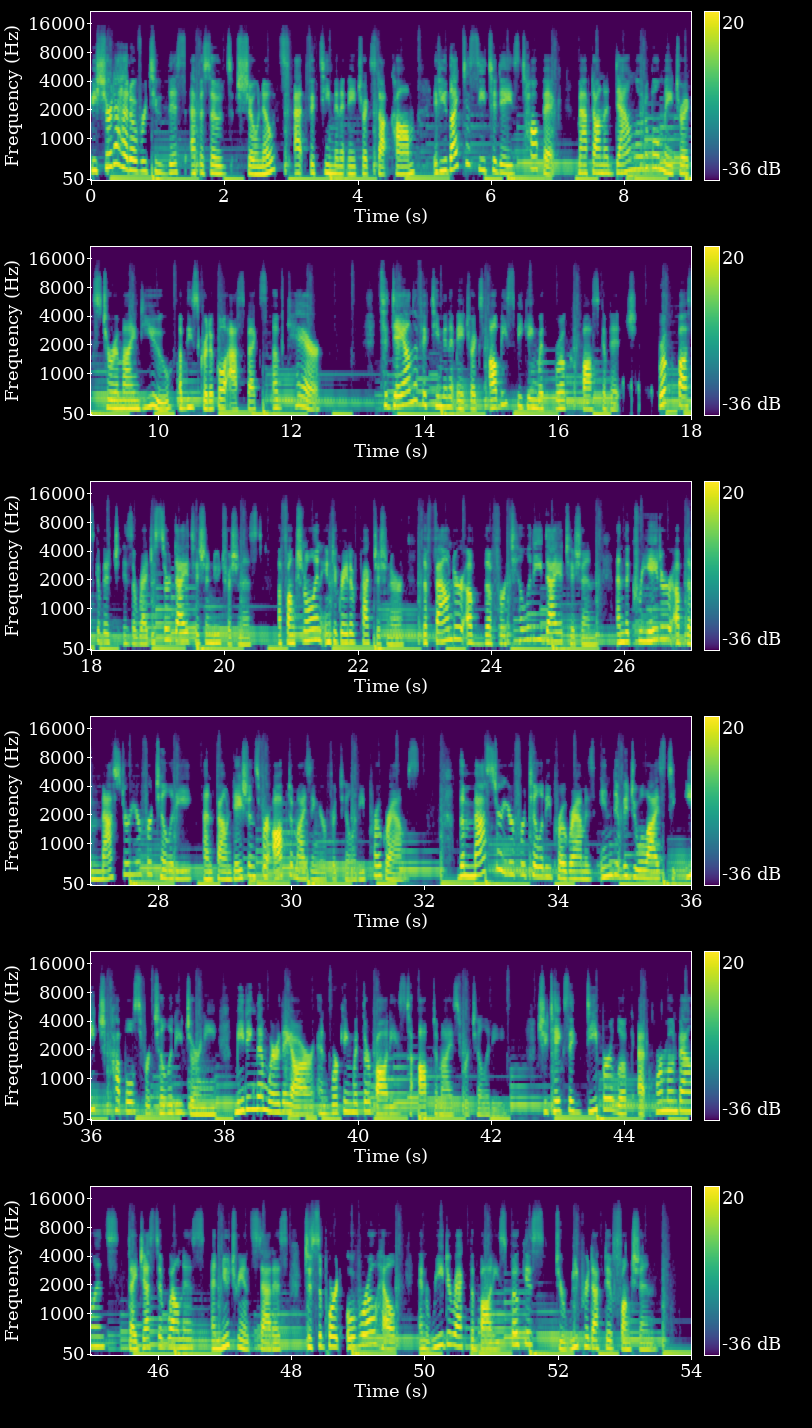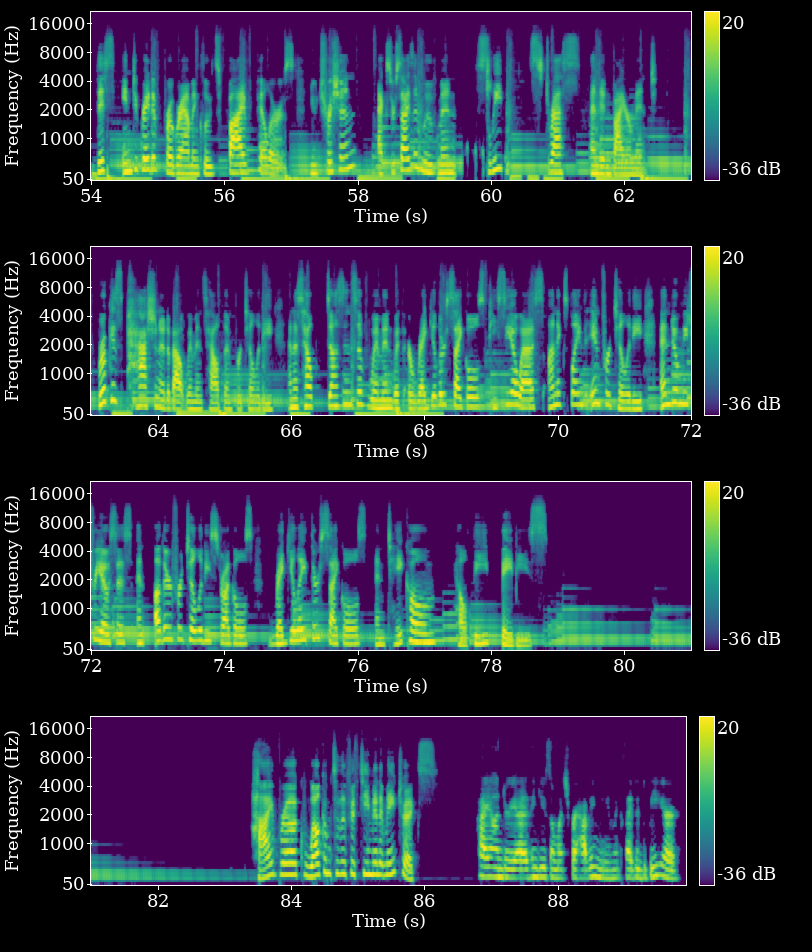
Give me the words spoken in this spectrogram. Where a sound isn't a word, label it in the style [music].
Be sure to head over to this episode's show notes at 15minutematrix.com if you'd like to see today's topic mapped on a downloadable matrix to remind you of these critical aspects of care. Today on the 15 Minute Matrix, I'll be speaking with Brooke Boscovich. Brooke Boscovich is a registered dietitian nutritionist, a functional and integrative practitioner, the founder of The Fertility Dietitian, and the creator of the Master Your Fertility and Foundations for Optimizing Your Fertility programs. The Master Your Fertility program is individualized to each couple's fertility journey, meeting them where they are and working with their bodies to optimize fertility. She takes a deeper look at hormone balance, digestive wellness, and nutrient status to support overall health and redirect the body's focus to reproductive function. This integrative program includes five pillars nutrition, exercise and movement, sleep, stress, and environment. Brooke is passionate about women's health and fertility and has helped dozens of women with irregular cycles, PCOS, unexplained infertility, endometriosis, and other fertility struggles regulate their cycles and take home healthy babies. Hi, Brooke. Welcome to the 15 Minute Matrix. Hi, Andrea. Thank you so much for having me. I'm excited to be here.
